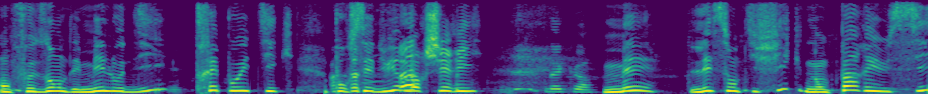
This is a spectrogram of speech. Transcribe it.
en faisant des mélodies très poétiques pour séduire leur chérie. D'accord. Mais les scientifiques n'ont pas réussi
